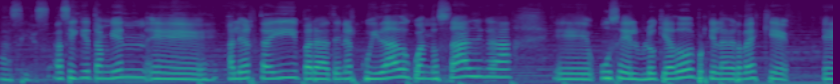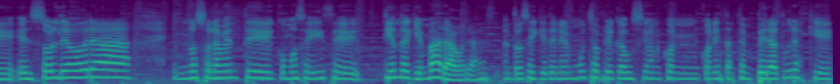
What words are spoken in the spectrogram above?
Así es. Así que también eh, alerta ahí para tener cuidado cuando salga, use el bloqueador, porque la verdad es que eh, el sol de ahora no solamente, como se dice, tiende a quemar ahora. Entonces hay que tener mucha precaución con, estas temperaturas que,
